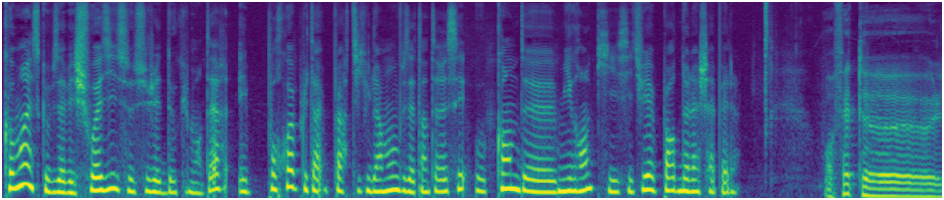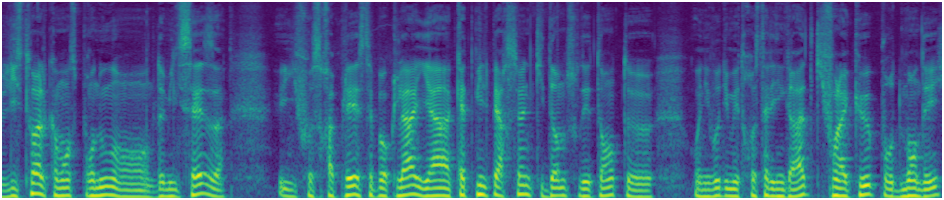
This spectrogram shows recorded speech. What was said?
Comment est-ce que vous avez choisi ce sujet de documentaire et pourquoi plus particulièrement vous êtes intéressé au camp de migrants qui est situé à Porte de la Chapelle? En fait, euh, l'histoire, commence pour nous en 2016 il faut se rappeler, à cette époque-là, il y a 4000 personnes qui dorment sous des tentes euh, au niveau du métro Stalingrad, qui font la queue pour demander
